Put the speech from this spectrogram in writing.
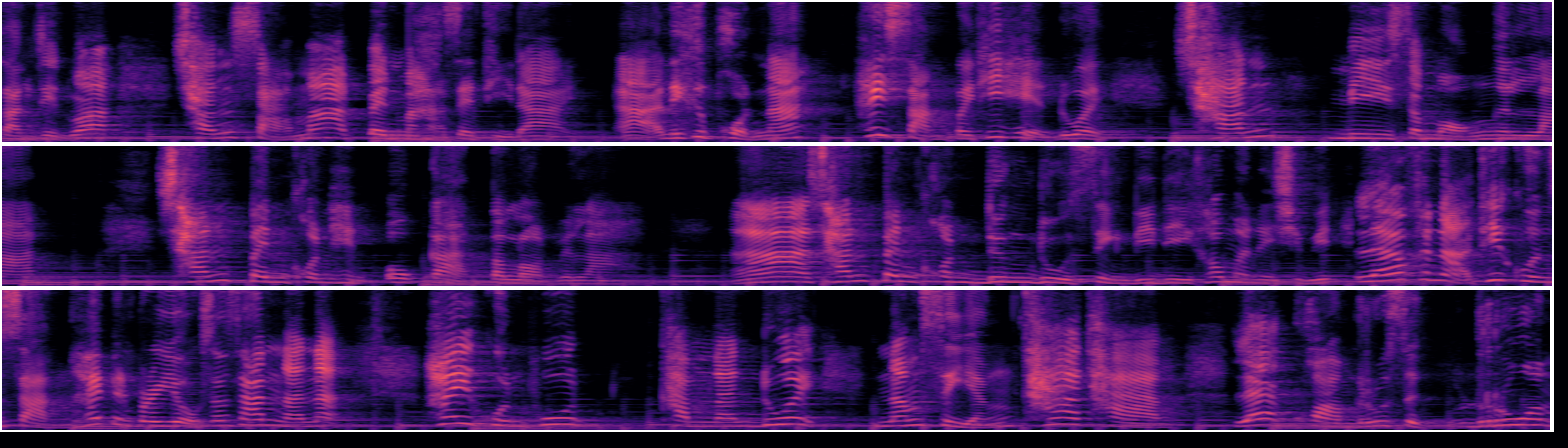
สั่งจิตว่า ฉันสามารถเป็นมหาเศรษฐีได้อะอันนี้คือผลนะ ให้สั่งไปที่เหตุด้วย ฉันมีสมองเงินล้าน ฉันเป็นคนเห็นโอกาสตลอดเวลาอ่าฉันเป็นคนดึงดูดสิ่งดีๆ เข้ามาในชีวิต แล้วขณะที่คุณสั่งให้เป็นประโยคสั้น ๆ นั้นน่ะให้คุณพูด คำนั้นด้วยน้ำเสียงท่าทาง และความรู้สึกร่วม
